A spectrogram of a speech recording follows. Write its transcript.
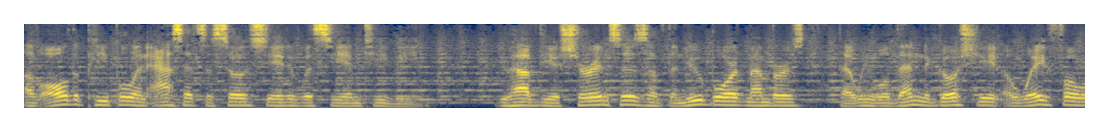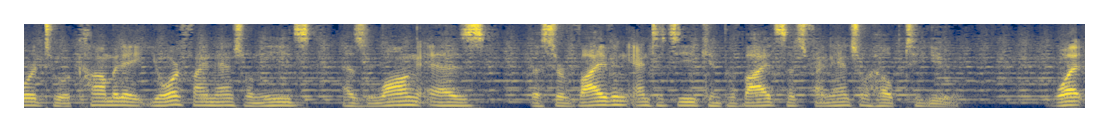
of all the people and assets associated with CMTV. You have the assurances of the new board members that we will then negotiate a way forward to accommodate your financial needs as long as the surviving entity can provide such financial help to you. What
